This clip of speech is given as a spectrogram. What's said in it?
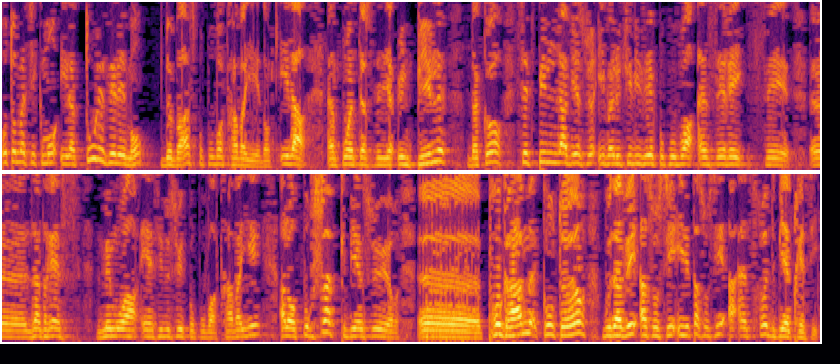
automatiquement, il a tous les éléments de base pour pouvoir travailler. Donc, il a un pointeur, c'est-à-dire une pile, d'accord? Cette pile-là, bien sûr, il va l'utiliser pour pouvoir insérer ses euh, adresses mémoire et ainsi de suite pour pouvoir travailler. Alors pour chaque, bien sûr, euh, programme, compteur, vous avez associé, il est associé à un thread bien précis.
